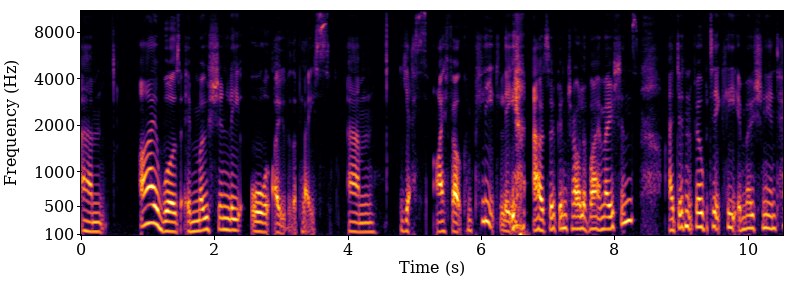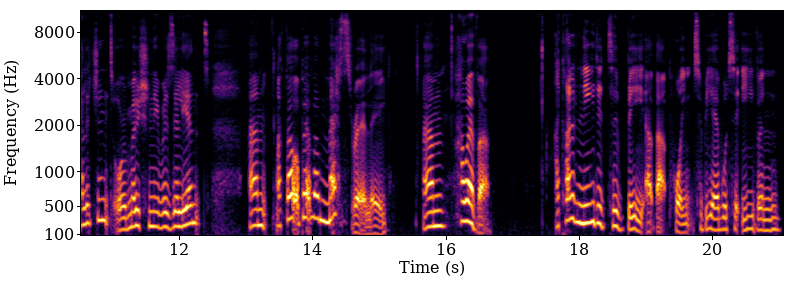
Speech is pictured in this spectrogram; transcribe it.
um, I was emotionally all over the place. Um, yes, I felt completely out of control of my emotions. I didn't feel particularly emotionally intelligent or emotionally resilient. Um, I felt a bit of a mess, really. Um, however, I kind of needed to be at that point to be able to even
